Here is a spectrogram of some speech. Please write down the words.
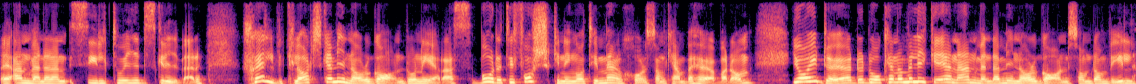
Eh, användaren Siltoid skriver, självklart ska mina organ doneras, både till forskning och till människor som kan behöva dem. Jag är död och då kan de väl lika gärna använda mina organ som de vill.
